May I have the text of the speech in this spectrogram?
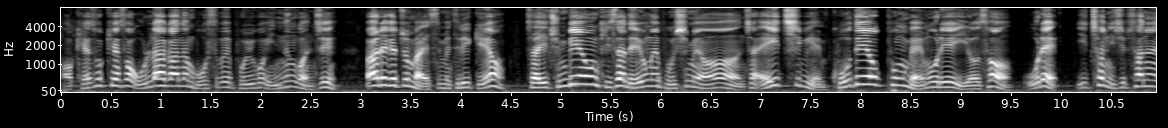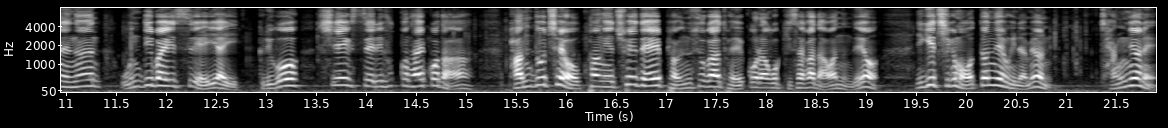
어, 계속해서 올라가는 모습을 보이고 있는 건지 빠르게 좀 말씀을 드릴게요. 자, 이 준비해온 기사 내용을 보시면 자, HBM 고대역폭 메모리에 이어서 올해 2024년에는 온디바이스 AI 그리고 CXL이 후끈할 거다. 반도체 업황의 최대의 변수가 될 거라고 기사가 나왔는데요. 이게 지금 어떤 내용이냐면 작년에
